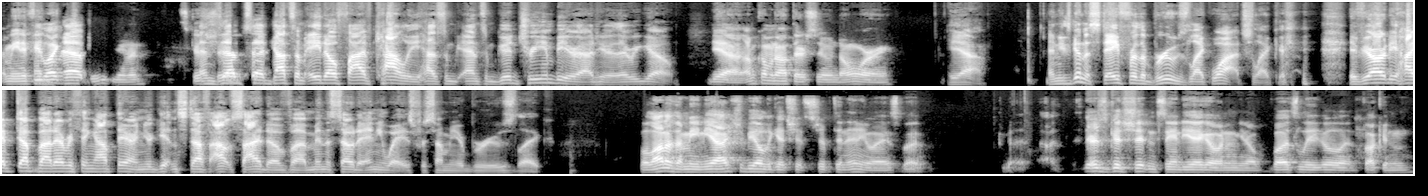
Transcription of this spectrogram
I mean, if you And like, Zeb- it's good and shit. Zeb said got some eight oh five Cali, has some and some good tree and beer out here. There we go. Yeah, I'm coming out there soon. Don't worry. Yeah. And he's gonna stay for the brews. Like, watch. Like, if you're already hyped up about everything out there, and you're getting stuff outside of uh, Minnesota, anyways, for some of your brews, like, Well, a lot of, I mean, yeah, I should be able to get shit shipped in anyways, but uh, there's good shit in San Diego, and you know, Bud's legal, and fucking,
